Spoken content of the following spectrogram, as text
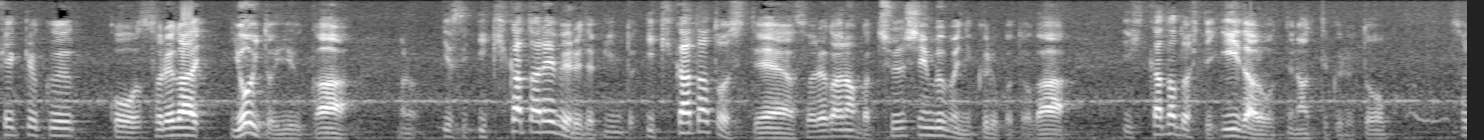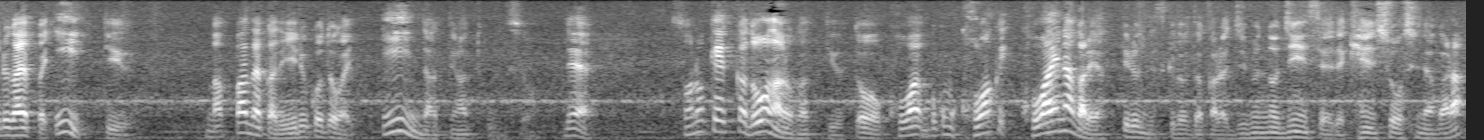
結局こうそれが良いというかあの要するに生き方レベルでピンと生き方としてそれがなんか中心部分に来ることが生き方としていいだろうってなってくるとそれがやっぱいいっていう真っ裸でいることがいいんだってなってくるんですよ。でその結果どうなるかっていうと怖僕も怖怖いながらやってるんですけどだから自分の人生で検証しながら。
